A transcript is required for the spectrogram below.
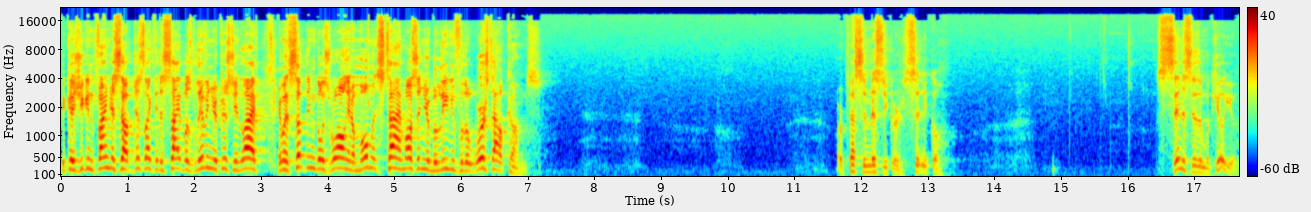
because you can find yourself just like the disciples living your Christian life, and when something goes wrong in a moment's time, all of a sudden you're believing for the worst outcomes. or pessimistic or cynical. Cynicism will kill you.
